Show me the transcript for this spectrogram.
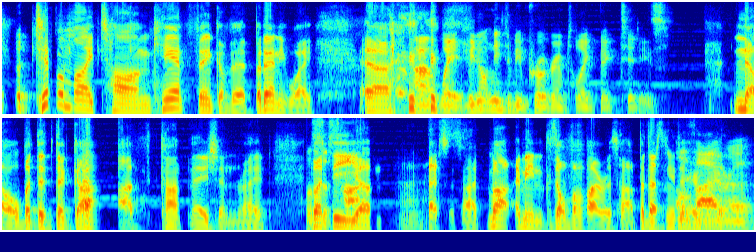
Tip of my tongue, can't think of it. But anyway, uh, uh, wait we don't need to be programmed to like big titties no, but the the goth combination, right? Let's but the um, Uh, that's just hot. Well, I mean, because Elvira is hot, but that's neither here nor there. Elvira,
